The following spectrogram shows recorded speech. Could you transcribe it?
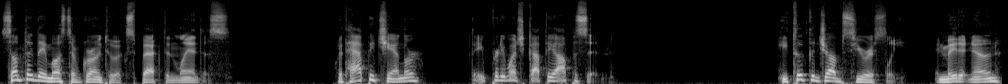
something they must have grown to expect in Landis. With Happy Chandler, they pretty much got the opposite. He took the job seriously and made it known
